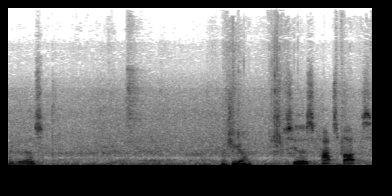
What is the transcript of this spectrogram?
Look at those. What you got? See those hot spots?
